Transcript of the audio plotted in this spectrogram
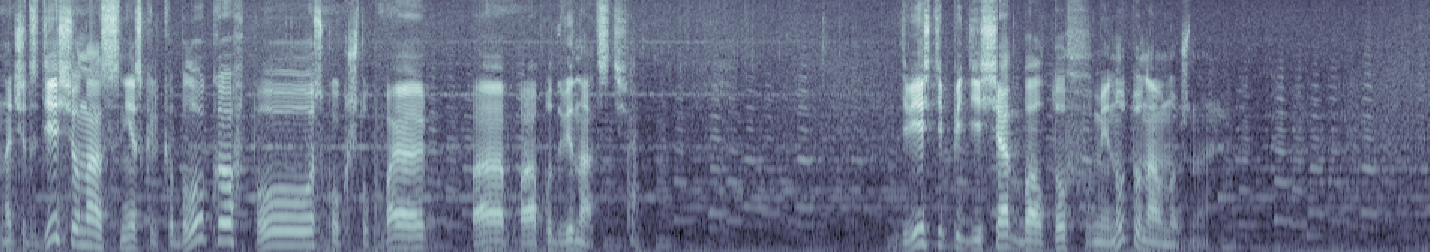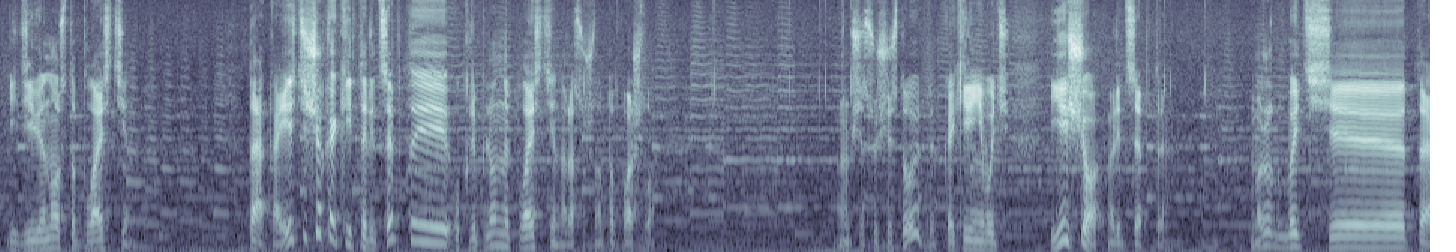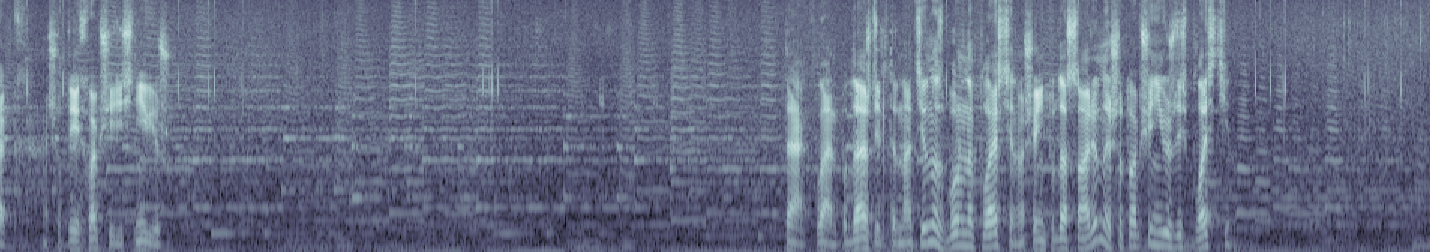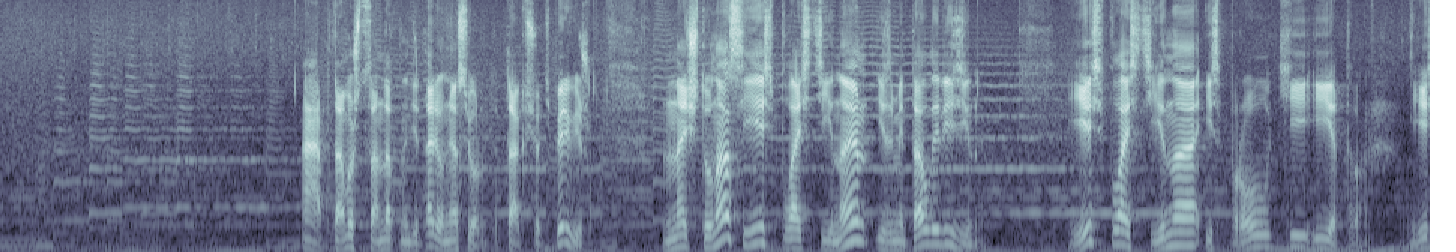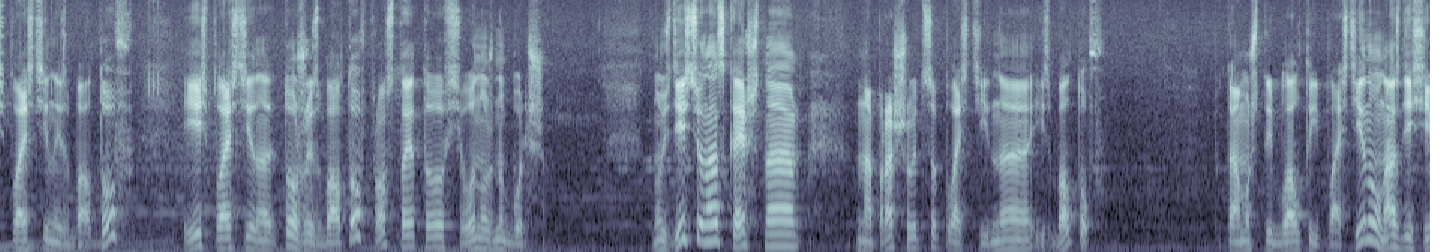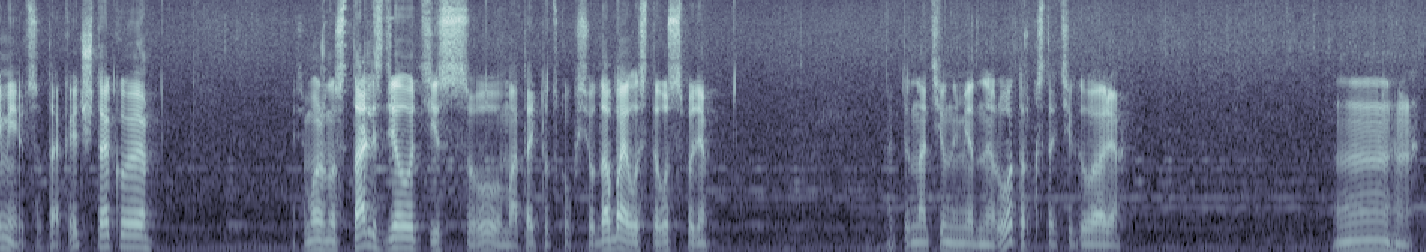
Значит, здесь у нас несколько блоков по сколько штук? По, по, по, по 12. 250 болтов в минуту нам нужно. И 90 пластин. Так, а есть еще какие-то рецепты укрепленной пластины, раз уж на то пошло? Вообще существуют какие-нибудь еще рецепты? Может быть, э, так, а что-то я их вообще здесь не вижу. Так, ладно, подожди, альтернативная сборная пластина. Потому что я не туда смотрю, но я что-то вообще не вижу здесь пластин. А, потому что стандартные детали у меня свернуты. Так, все, теперь вижу. Значит, у нас есть пластина из металла и резины. Есть пластина из проволоки и этого. Есть пластина из болтов. Есть пластина тоже из болтов, просто этого всего нужно больше. Ну, здесь у нас, конечно, напрашивается пластина из болтов. Потому что и болты, и пластины у нас здесь имеются. Так, это что такое? Можно сталь сделать из... О, мотать тут сколько всего добавилось-то, господи. Альтернативный медный ротор, кстати говоря. Угу.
